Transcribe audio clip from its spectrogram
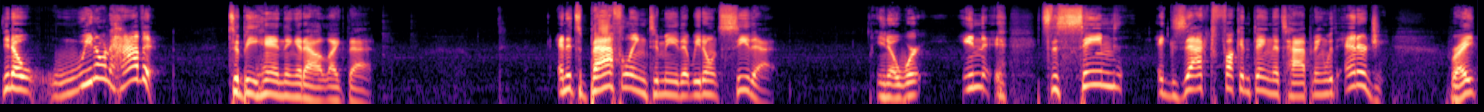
You know, we don't have it to be handing it out like that. And it's baffling to me that we don't see that. You know, we're in it's the same exact fucking thing that's happening with energy, right?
